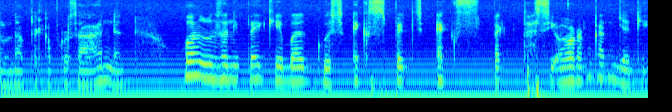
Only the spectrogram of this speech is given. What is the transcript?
lalu daftar ke perusahaan dan wah lulusan IPG bagus expect ekspektasi orang kan jadi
